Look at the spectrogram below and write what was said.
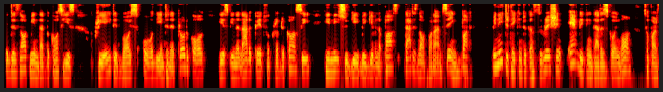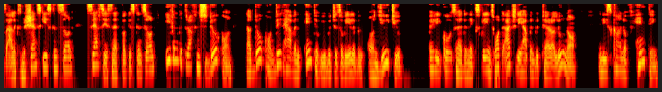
It does not mean that because he's created voice over the internet protocol, he has been an for cryptocurrency, he needs to be given a pass. That is not what I'm saying. But we need to take into consideration everything that is going on so far as Alex Mashinsky is concerned, Celsius Network is concerned, even with reference to Do Kwon. Now, Do Kwon did have an interview which is available on YouTube where he goes ahead and explains what actually happened with Terra Luna, and he's kind of hinting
